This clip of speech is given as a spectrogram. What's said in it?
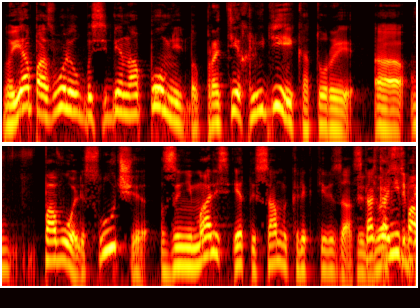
Но я позволил бы себе напомнить бы про тех людей, которые э, по воле случая занимались этой самой коллективизацией. Как они, поп...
